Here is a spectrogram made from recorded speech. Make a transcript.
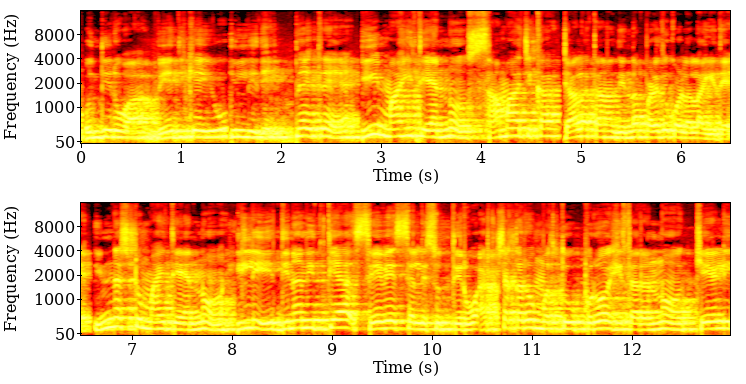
ಹೊಂದಿರುವ ವೇದಿಕೆಯೂ ಇಲ್ಲಿದೆ. ಸ್ನೇಹಿತರೆ, ಈ ಮಾಹಿತಿಯನ್ನು ಸಾಮಾಜಿಕ ಜಾಲತಾಣದಿಂದ ಪಡೆದುಕೊಳ್ಳಲಾಗಿದೆ. ಇನ್ನಷ್ಟು ಮಾಹಿತಿಯನ್ನು ಇಲ್ಲಿ ದಿನನಿತ್ಯ ಸೇವೆ ಸಲ್ಲಿಸುತ್ತಿರುವ ಅರ್ಚಕರು ಮತ್ತು ಪುರೋಹಿತರನ್ನು ಕೇಳಿ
